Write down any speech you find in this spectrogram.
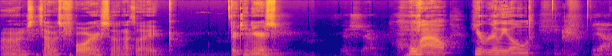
Um, since I was four, so that's like 13 years. Wow, you're really old. Yeah.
